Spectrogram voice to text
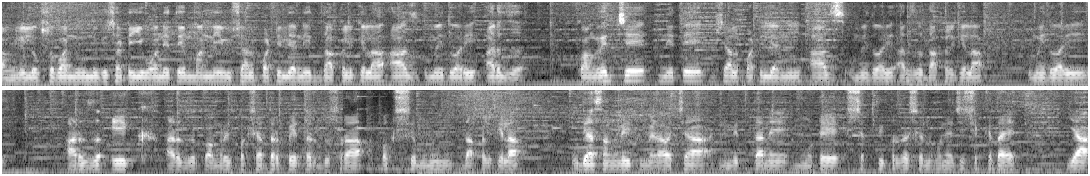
सांगली लोकसभा निवडणुकीसाठी युवा नेते माननीय विशाल पाटील यांनी दाखल केला आज उमेदवारी अर्ज. काँग्रेसचे नेते विशाल पाटील यांनी आज उमेदवारी अर्ज दाखल केला. उमेदवारी अर्ज एक अर्ज काँग्रेस पक्षातर्फे तर दुसरा अपक्ष म्हणून दाखल केला. उद्या सांगलीत मेळाव्याच्या निमित्ताने मोठे शक्ती प्रदर्शन होण्याची शक्यता आहे. या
